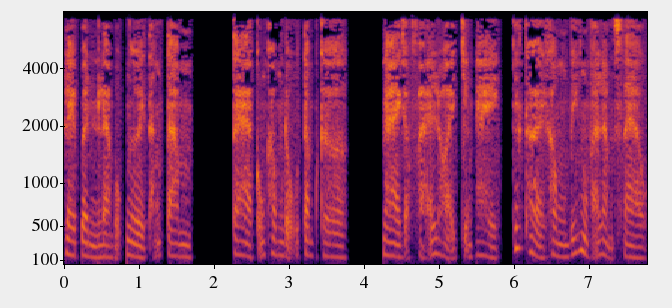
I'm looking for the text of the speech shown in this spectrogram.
Lê Bình là một người thẳng tâm, ta cũng không đủ tâm cơ, Này gặp phải loại chuyện này, nhất thời không biết phải làm sao.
